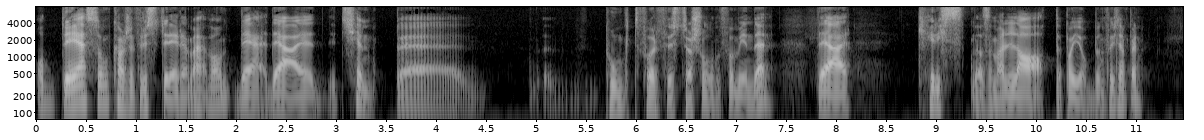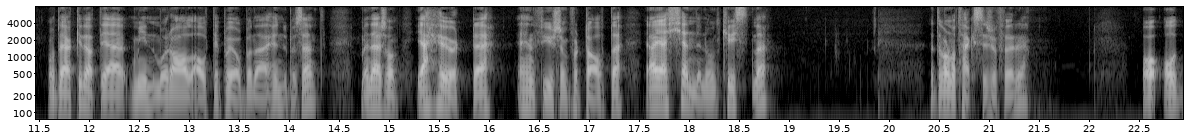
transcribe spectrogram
Og det som kanskje frustrerer meg, det, det er et kjempepunkt for frustrasjon for min del. Det er kristne som er late på jobben, f.eks. Og det er ikke det at jeg, min moral alltid på jobben er 100% men det er sånn Jeg hørte en fyr som fortalte Ja, jeg kjenner noen kristne. Dette var noen taxisjåfører. Og, og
